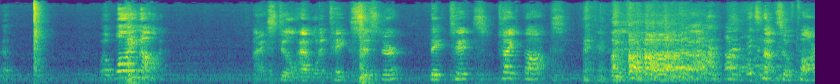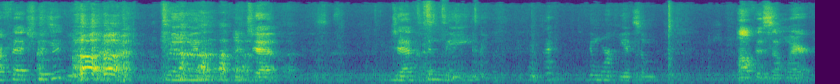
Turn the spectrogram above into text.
Well, well, why not? I still have what it takes, sister. Big tits, tight box. it's not so far-fetched, is it? Me and Jeff. Jeff and me. Been working at some office somewhere.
